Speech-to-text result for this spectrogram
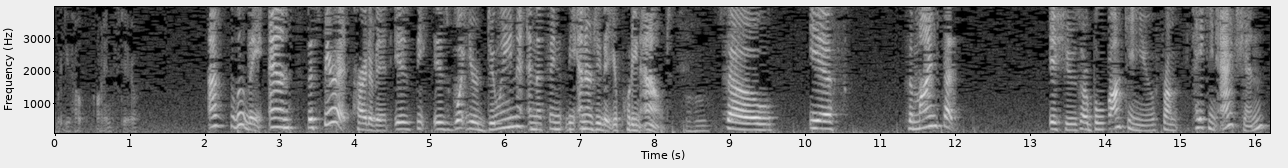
what you help clients do Absolutely. And the spirit part of it is the is what you're doing and the thing the energy that you're putting out. Mm-hmm. So if the mindset issues are blocking you from taking action,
